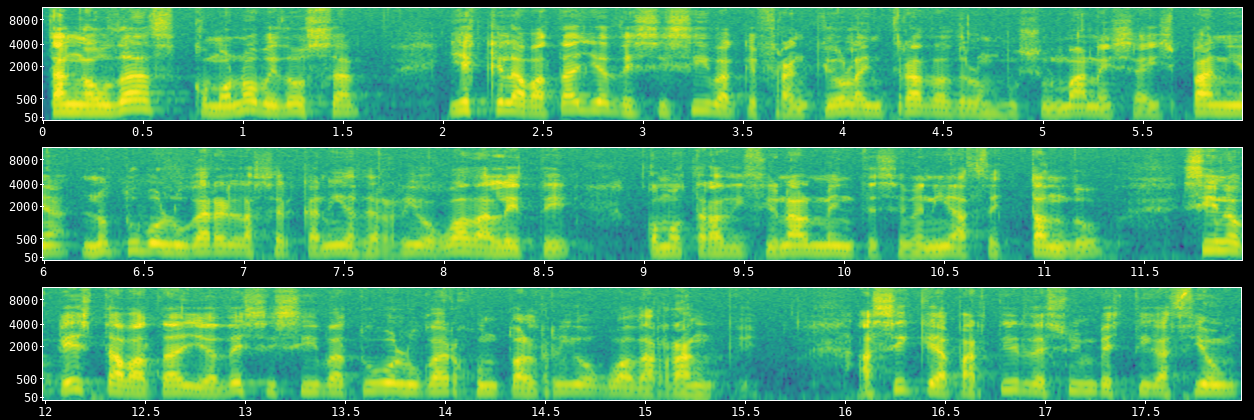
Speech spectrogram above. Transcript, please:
tan audaz como novedosa, y es que la batalla decisiva que franqueó la entrada de los musulmanes a Hispania no tuvo lugar en las cercanías del río Guadalete, como tradicionalmente se venía aceptando, sino que esta batalla decisiva tuvo lugar junto al río Guadarranque. Así que a partir de su investigación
